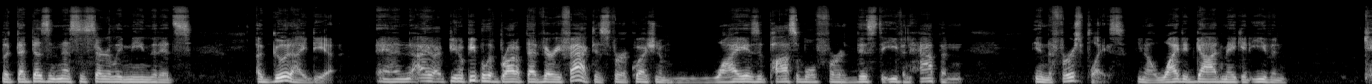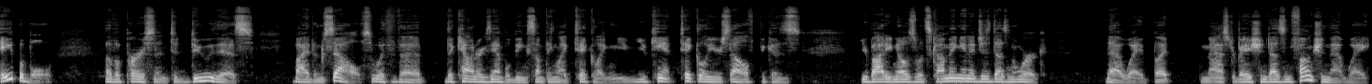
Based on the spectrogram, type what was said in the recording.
but that doesn't necessarily mean that it's a good idea. And I, you know, people have brought up that very fact as for a question of why is it possible for this to even happen in the first place? You know, why did God make it even capable of a person to do this by themselves with the the counterexample being something like tickling. You you can't tickle yourself because your body knows what's coming and it just doesn't work that way. But masturbation doesn't function that way.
